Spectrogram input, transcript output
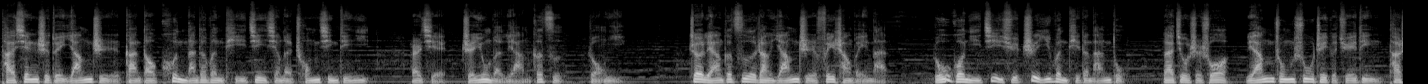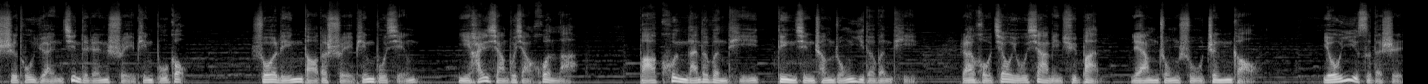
他先是对杨志感到困难的问题进行了重新定义。而且只用了两个字“容易”，这两个字让杨志非常为难。如果你继续质疑问题的难度，那就是说梁中书这个决定他试图远近的人水平不够，说领导的水平不行，你还想不想混了？把困难的问题定性成容易的问题，然后交由下面去办。梁中书真高。有意思的是，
